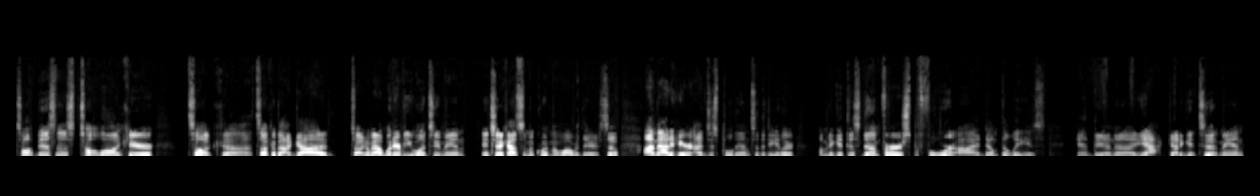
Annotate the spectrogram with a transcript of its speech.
talk business, talk lawn care, talk uh, talk about God, talk about whatever you want to, man, and check out some equipment while we're there. So I'm out of here. I just pulled into the dealer. I'm gonna get this done first before I dump the leaves, and then uh, yeah, got to get to it, man.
